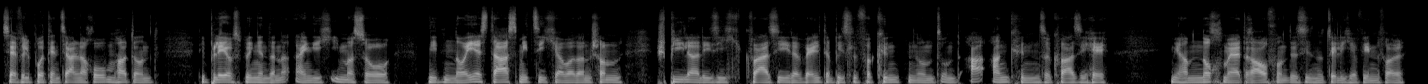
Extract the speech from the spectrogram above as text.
sehr viel Potenzial nach oben hat. Und die Playoffs bringen dann eigentlich immer so nicht neue Stars mit sich, aber dann schon Spieler, die sich quasi der Welt ein bisschen verkünden und, und ankündigen, so quasi, hey, wir haben noch mehr drauf und das ist natürlich auf jeden Fall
